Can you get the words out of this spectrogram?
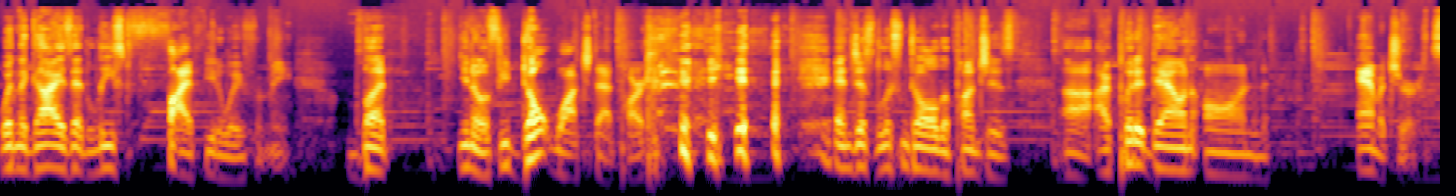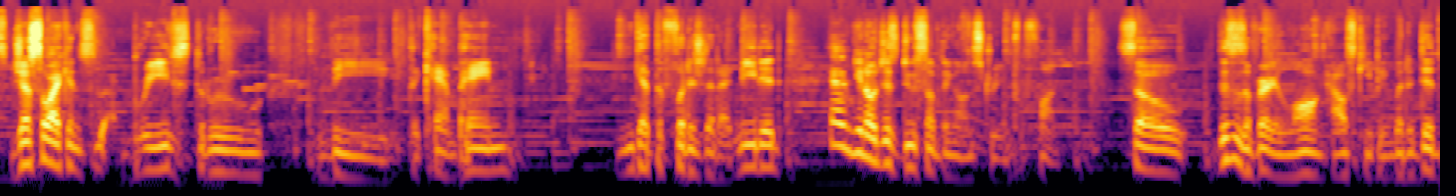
when the guy is at least five feet away from me. But you know, if you don't watch that part and just listen to all the punches, uh, I put it down on amateur just so I can breeze through the the campaign, get the footage that I needed, and you know, just do something on stream for fun. So this is a very long housekeeping, but it did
